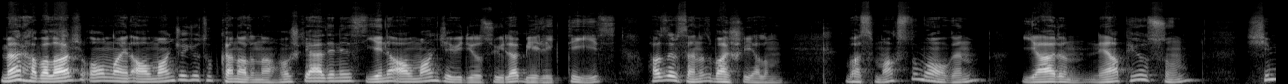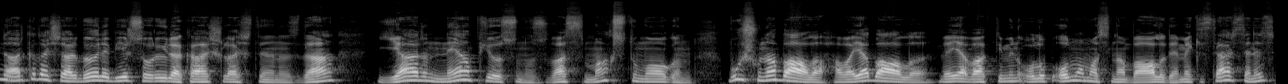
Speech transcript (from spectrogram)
Merhabalar, online Almanca YouTube kanalına hoş geldiniz. Yeni Almanca videosuyla birlikteyiz. Hazırsanız başlayalım. Was machst du morgen? Yarın ne yapıyorsun? Şimdi arkadaşlar böyle bir soruyla karşılaştığınızda yarın ne yapıyorsunuz? Was machst du morgen? Bu şuna bağlı, havaya bağlı veya vaktimin olup olmamasına bağlı demek isterseniz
